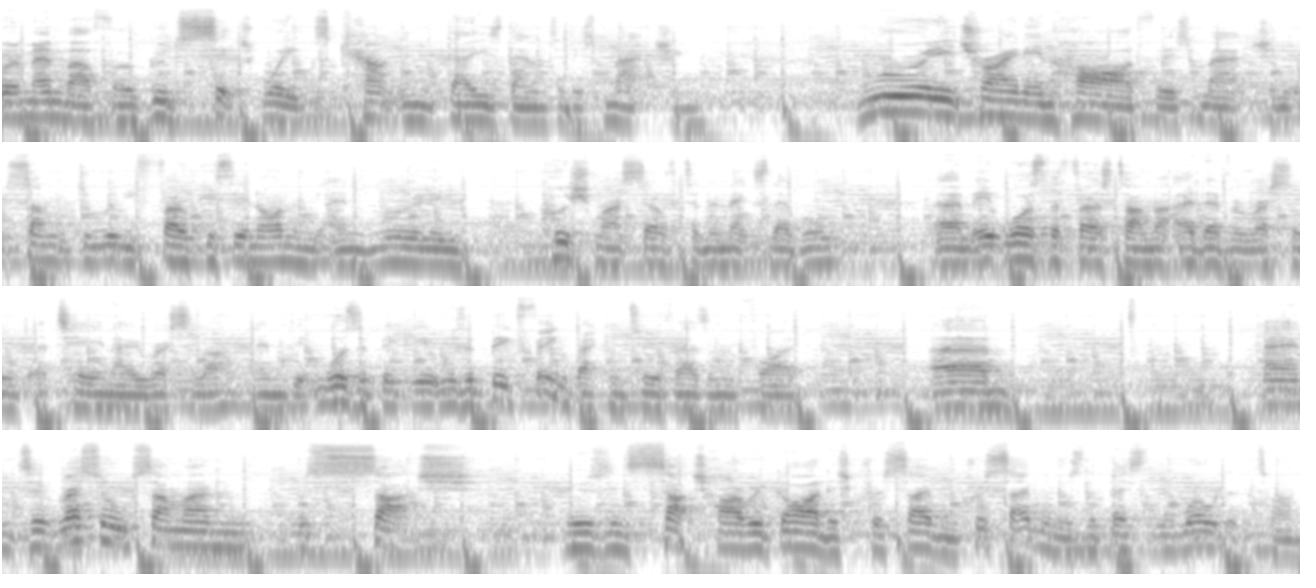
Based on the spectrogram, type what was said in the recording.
Remember for a good six weeks counting days down to this match and really training hard for this match. And it was something to really focus in on and, really push myself to the next level. Um, it was the first time that I'd ever wrestled a TNA wrestler, and it was a big it was a big thing back in 2005. Um, and to wrestle someone with such who was in such high regard as Chris Sabin. Chris Sabin was the best in the world at the time,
